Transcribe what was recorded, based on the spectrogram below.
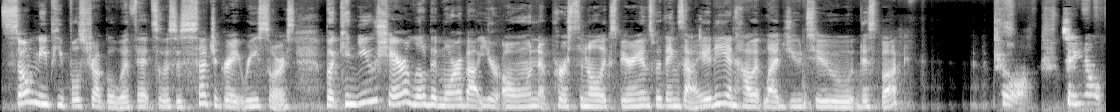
so many people struggle with it. So this is such a great resource. But can you share a little bit more about your own personal experience with anxiety and how it led you to this book? Sure. So, you know,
